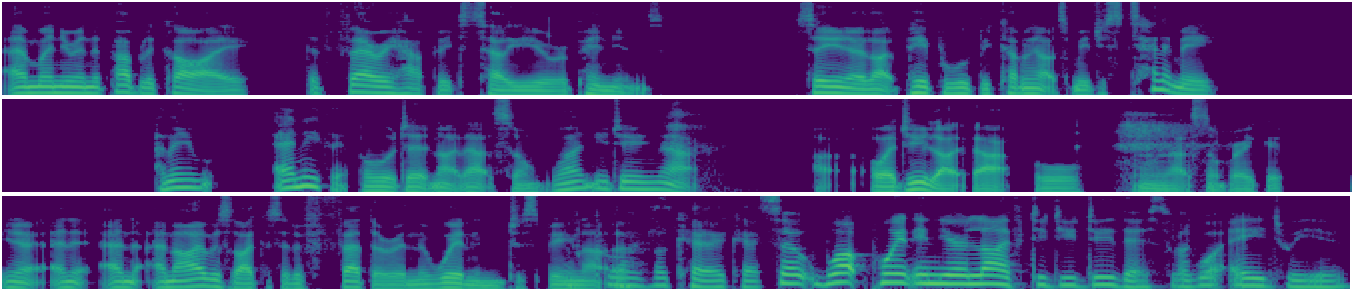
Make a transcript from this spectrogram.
and when you're in the public eye, they're very happy to tell you your opinions. So you know, like people would be coming up to me just telling me, I mean anything. Oh, I don't like that song. Why aren't you doing that? Oh, I do like that. Or oh, that's not very good you know, and and and I was like a sort of feather in the wind, just being like, oh, okay, okay. So, what point in your life did you do this? Like, what age were you?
